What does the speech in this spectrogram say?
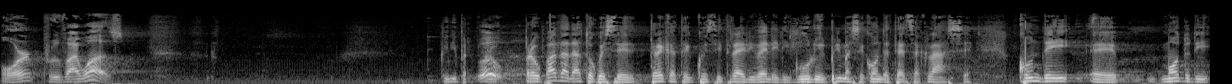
Or prove I was. Quindi. Prabhupada ha dato tre questi tre livelli di guru, il prima, seconda e terza classe, con dei eh, modo di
